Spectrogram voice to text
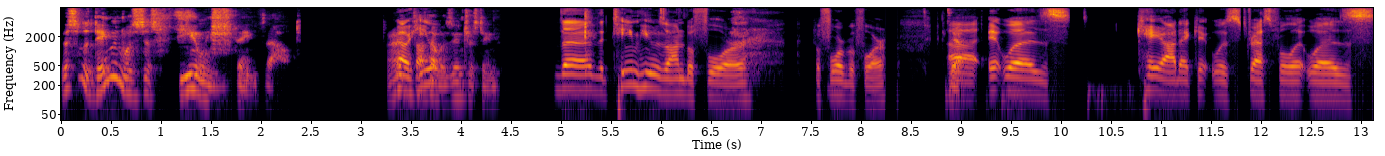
this was damon was just feeling things out. I No, thought he- that was interesting. The the team he was on before before before Yeah. uh it was chaotic it was stressful it was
